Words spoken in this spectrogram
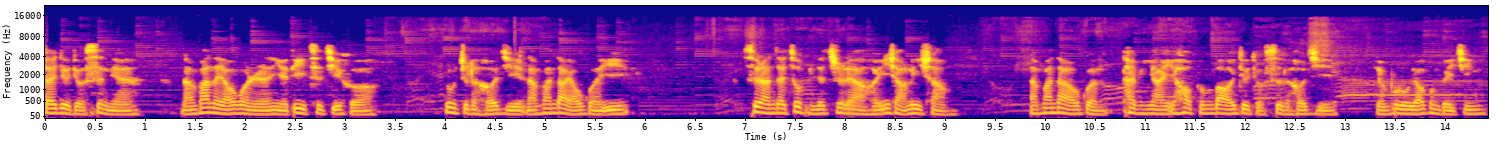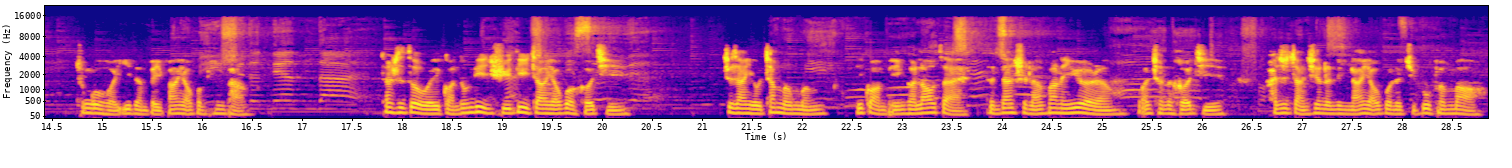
在一九九四年，南方的摇滚人也第一次集合，录制了合集《南方大摇滚一》。虽然在作品的质量和影响力上，《南方大摇滚》《太平洋一号风暴》一九九四的合集远不如《摇滚北京》《中国回忆》等北方摇滚拼盘，但是作为广东地区第一张摇滚合集，这张由张萌萌、李广平和捞仔等当时南方的音乐人完成的合集，还是展现了岭南摇滚的局部风貌。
